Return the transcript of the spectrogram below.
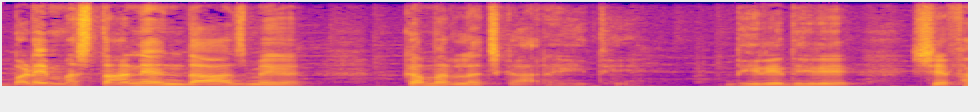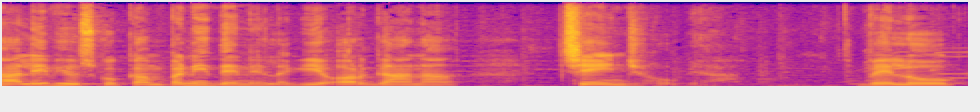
बड़े मस्ताने अंदाज में कमर लचका रही थी। धीरे धीरे शेफाली भी उसको कंपनी देने लगी और गाना चेंज हो गया। वे लोग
